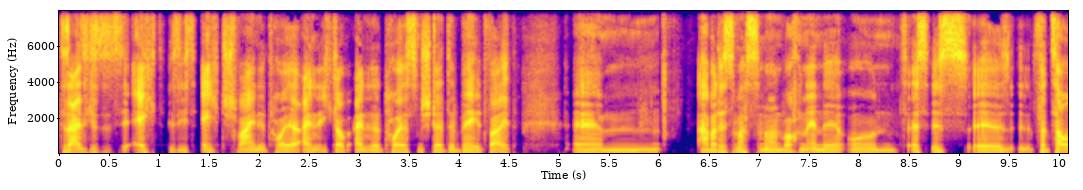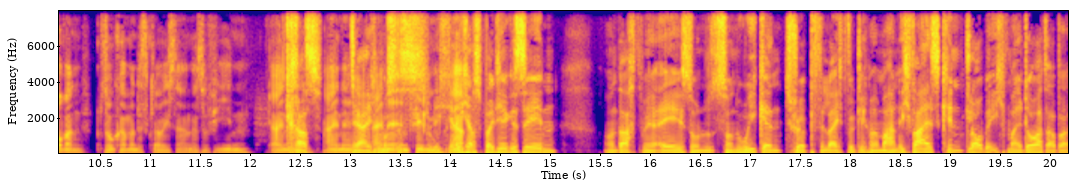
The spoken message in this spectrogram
das Einzige ist, sie ist echt, sie ist echt schweineteuer. Eine, ich glaube, eine der teuersten Städte weltweit. Ähm, aber das machst du mal ein Wochenende und es ist äh, verzaubernd. So kann man das, glaube ich, sagen. Also für jeden eine, Krass. eine, ja, ich eine muss Empfehlung. Es, ich ja. ich habe es bei dir gesehen und dachte mir, ey, so, so ein Weekend-Trip vielleicht wirklich mal machen. Ich war als Kind, glaube ich, mal dort, aber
